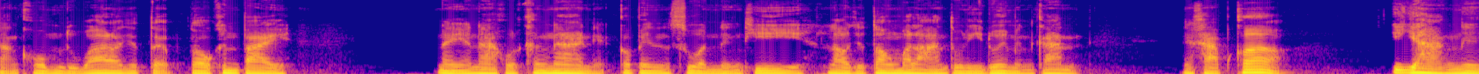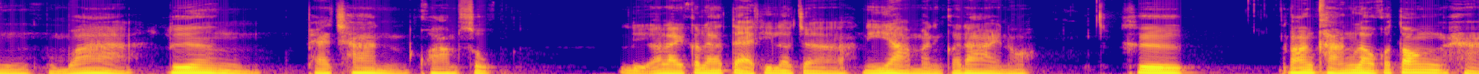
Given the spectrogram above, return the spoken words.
สังคมหรือว่าเราจะเติบโตขึ้นไป ในอนาคตข้างหน้าเนี่ยก็เป็นส่วนหนึ่งที่เราจะต้อง balance ตรงนี้ด้วยเหมือนกันนะครับ ก็อีกอย่างหนึ่งผมว่าเรื่อง passion ความสุข หรืออะไรก็แล้วแต่ที่เราจะนิยามมันก็ได้เนาะคือบางครั้งเราก็ต้องหา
